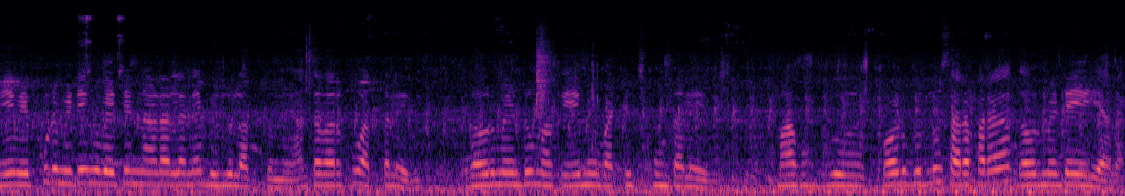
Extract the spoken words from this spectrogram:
మేము ఎప్పుడు మీటింగ్ పెట్టిన నాడల్లనే బిల్లులు వస్తున్నాయి. అంతవరకు వస్తలేదు. గవర్నమెంట్ మాకు ఏమీ పట్టించుకుంటలేదు. మాకు కోడిగుడ్లు సరఫరా గవర్నమెంటే వేయాలి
